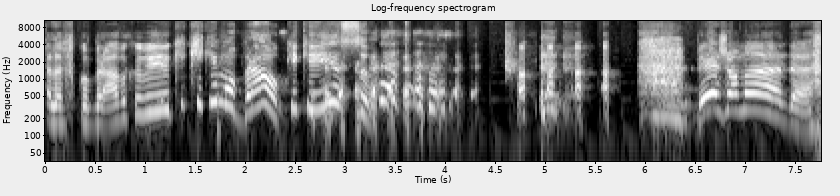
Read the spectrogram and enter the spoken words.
Ela ficou brava comigo. Que, que, que é Mobral? O que, que é isso? Beijo, Amanda!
